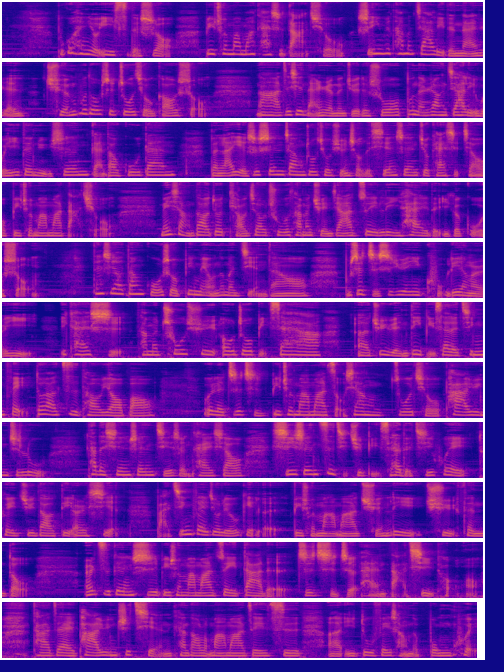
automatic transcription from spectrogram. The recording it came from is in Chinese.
不过很有意思的是哦，碧春妈妈开始打球，是因为他们家里的男人全部都是桌球高手。那这些男人们觉得说，不能让家里唯一的女生感到孤单。本来也是身障桌球选手的先生就开始教碧春妈妈打球，没想到就调教出他们全家最厉害的一个国手。但是要当国手并没有那么简单哦，不是只是愿意苦练而已。一开始他们出去欧洲比赛啊，呃，去远地比赛的经费都要自掏腰包。为了支持碧春妈妈走向桌球帕运之路，她的先生节省开销，牺牲自己去比赛的机会，退居到第二线，把经费就留给了碧春妈妈，全力去奋斗。儿子更是碧春妈妈最大的支持者和打气筒哦。他在帕运之前看到了妈妈这一次啊一度非常的崩溃，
